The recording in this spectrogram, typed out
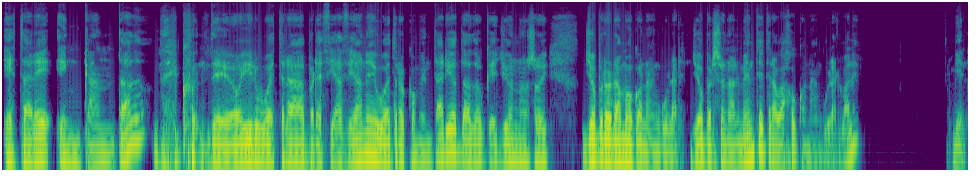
estaré encantado de, oír vuestras apreciaciones y vuestros comentarios, dado que yo no soy, yo programo con Angular. Yo personalmente trabajo con Angular, ¿vale? Bien.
